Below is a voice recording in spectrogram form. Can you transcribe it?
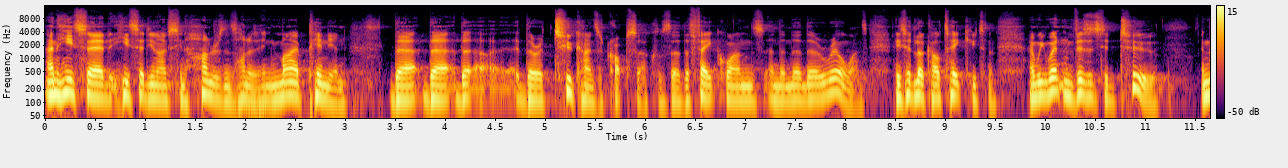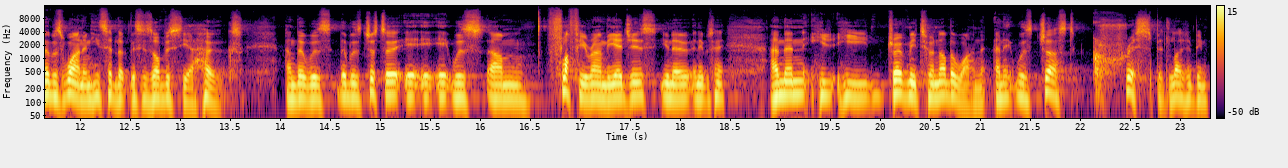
And he said, he said, You know, I've seen hundreds and hundreds. In my opinion, the, the, the, uh, there are two kinds of crop circles there are the fake ones and then there are the real ones. And he said, Look, I'll take you to them. And we went and visited two. And there was one, and he said, Look, this is obviously a hoax and there was, there was just a, it, it was um, fluffy around the edges, you know, and it was, and then he, he drove me to another one, and it was just crisp. It like had been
